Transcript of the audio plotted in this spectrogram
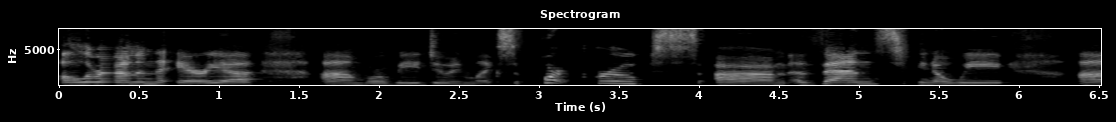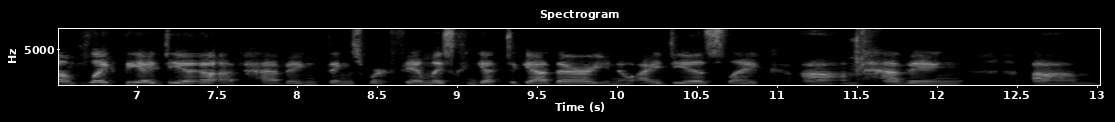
all around in the area. Um, we'll be doing like support groups, um, events. You know, we um, like the idea of having things where families can get together, you know, ideas like um, having um,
